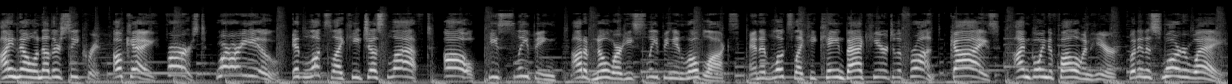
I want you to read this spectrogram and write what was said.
I know another secret. Okay, first, where are you? It looks like he just left. Oh, he's sleeping. Out of nowhere, he's sleeping in Roblox. And it looks like he came back here to the front. Guys, I'm going to follow him here, but in a smarter way.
